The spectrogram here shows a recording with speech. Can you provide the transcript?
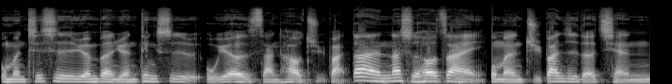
我们其实原本原定是五月二十三号举办，但那时候在我们举办日的前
